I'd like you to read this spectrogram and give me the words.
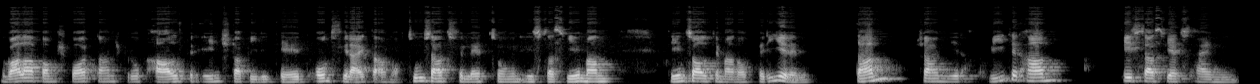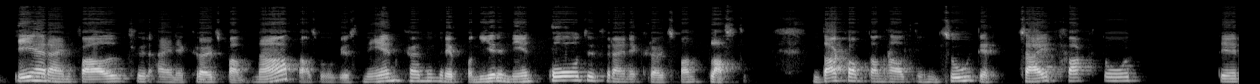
voilà, vom Sportanspruch, Alter, Instabilität und vielleicht auch noch Zusatzverletzungen, ist das jemand, den sollte man operieren. Dann schauen wir wieder an, ist das jetzt ein, eher ein Fall für eine Kreuzbandnaht, also wo wir es nähen können, reponieren, nähen, oder für eine Kreuzbandplastik. Und da kommt dann halt hinzu der Zeitfaktor der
